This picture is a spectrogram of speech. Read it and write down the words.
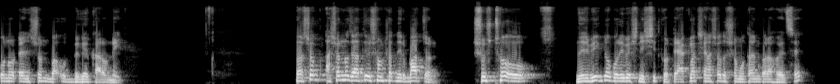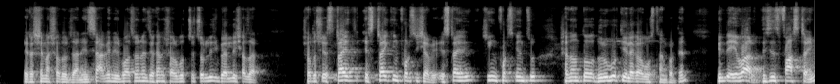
কোনো টেনশন বা উদ্বেগের কারণ নেই। দর্শক, আসন্ন জাতীয় সংসদ নির্বাচন সুষ্ঠু ও নির্বিঘ্ন পরিবেশ নিশ্চিত করতে এক লাখ সেনা সদস্য মোতায়েন করা হয়েছে। এটা সেনা সদর জানিয়েছে। আগে নির্বাচনে যেখানে সর্বোচ্চ চল্লিশ, বিয়াল্লিশ হাজার সদস্য স্ট্রাইক স্ট্রাইকিং ফোর্স হিসাবে, স্ট্রাইকিং ফোর্স কিন্তু সাধারণত দূরবর্তী এলাকায় অবস্থান করতেন। কিন্তু এবার দিস ইজ ফার্স্ট টাইম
